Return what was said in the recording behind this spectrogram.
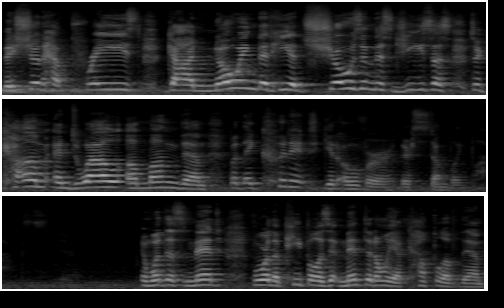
They should have praised God, knowing that He had chosen this Jesus to come and dwell among them, but they couldn't get over their stumbling block. And what this meant for the people is it meant that only a couple of them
